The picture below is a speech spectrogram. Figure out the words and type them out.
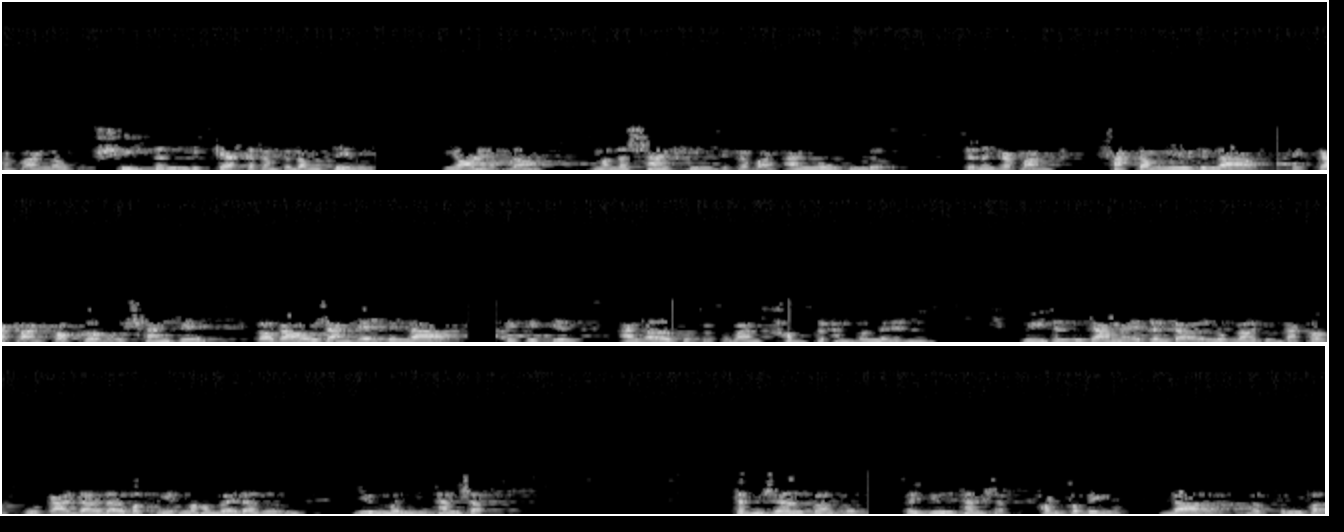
các bạn đâu cũng suy tính bị kẹt ở trong cái đồng tiền nhỏ hẹp đó, mà nó sai khiến cho các bạn ăn ngủ không được. Cho nên các bạn phát tâm nhiều chừng nào, thì các bạn có cơ hội sáng chế. Có cơ hội sáng chế chừng nào, thì cái chuyện ăn ở của các bạn không có thành vấn đề nữa quý thương cha mẹ trên trời, lúc đó chúng ta có của cả đời đời bất diệt mà không về đó hưởng, giữ mình thanh sạch. Tránh rơi vào mình phải giữ thanh sạch, không có bị đời nó phỉnh phờ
